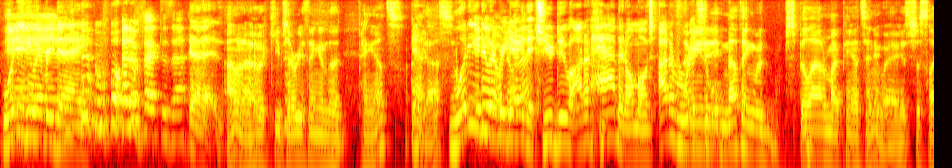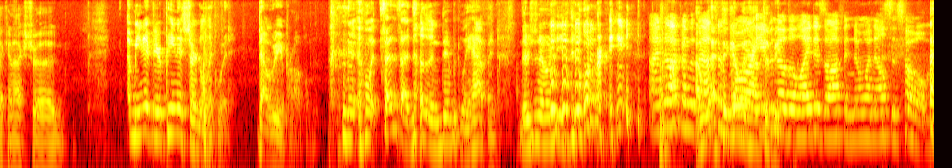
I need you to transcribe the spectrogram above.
what do you do every day? What effect does that have? Yeah, I don't know. It keeps everything in the pants. I guess. What do you And do you every don't know day that? that you do out of habit, almost out of I ritual? mean, it, nothing would spill out of my pants anyway. It's just like an extra. I mean, if your penis turned to liquid, that would be a problem. But Since that doesn't typically happen, there's no need to worry. I knock on the I I bathroom think door have to even be- though the light is off and no one else is home. I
